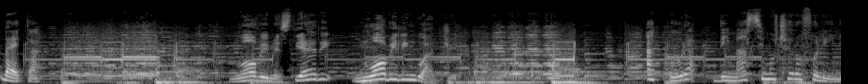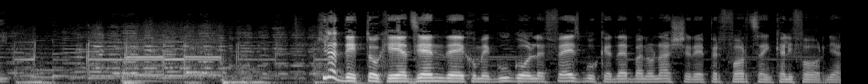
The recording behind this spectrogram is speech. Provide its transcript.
Beta. Nuovi mestieri, nuovi linguaggi. A cura di Massimo Cerofolini. Chi l'ha detto che aziende come Google e Facebook debbano nascere per forza in California?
